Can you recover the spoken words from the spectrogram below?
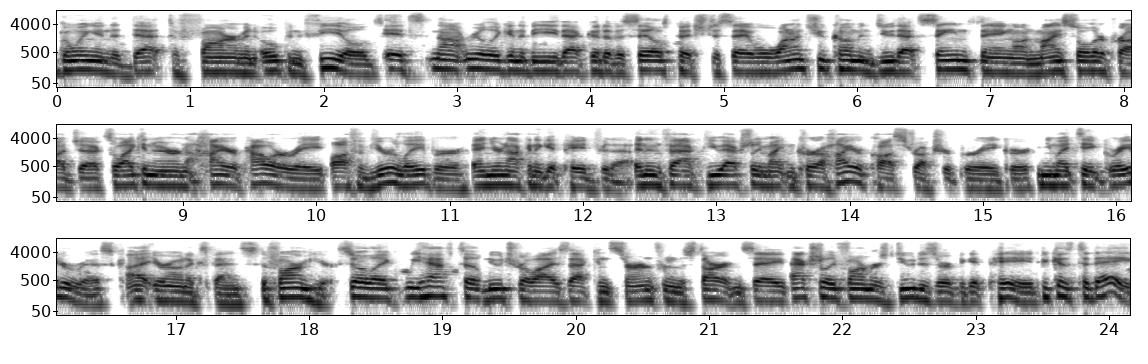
going into debt to farm and open fields, it's not really going to be that good good of a sales pitch to say, well, why don't you come and do that same thing on my solar project so I can earn a higher power rate off of your labor and you're not going to get paid for that. And in fact, you actually might incur a higher cost structure per acre and you might take greater risk at your own expense to farm here. So, like, we have to neutralize that concern from the start and say, actually, farmers do deserve to get paid because today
